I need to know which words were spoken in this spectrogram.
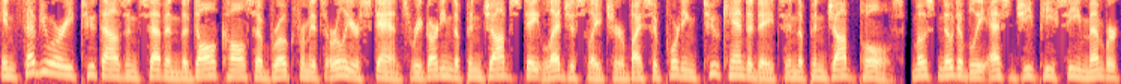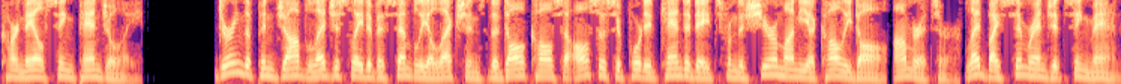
In February 2007 the Dal Khalsa broke from its earlier stance regarding the Punjab state legislature by supporting two candidates in the Punjab polls, most notably SGPC member Karnail Singh Panjoli. During the Punjab Legislative Assembly elections the Dal Khalsa also supported candidates from the Shiromani Akali Dal led by Simranjit Singh Mann.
